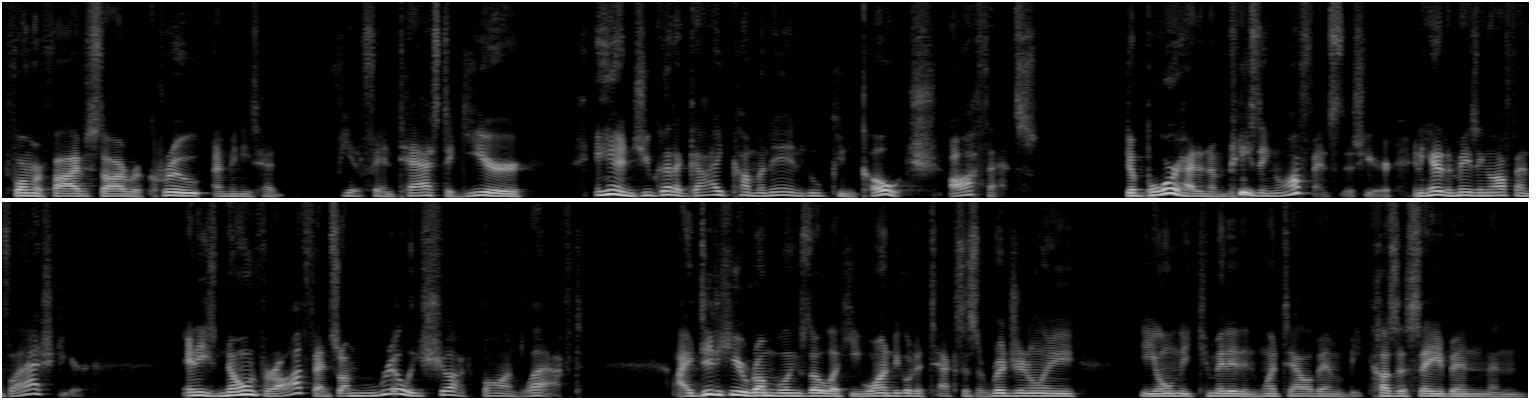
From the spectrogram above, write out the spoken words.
Former five star recruit. I mean, he's had he had a fantastic year, and you got a guy coming in who can coach offense. DeBoer had an amazing offense this year, and he had an amazing offense last year, and he's known for offense. So I'm really shocked Bond left. I did hear rumblings though, like he wanted to go to Texas originally. He only committed and went to Alabama because of Saban, and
